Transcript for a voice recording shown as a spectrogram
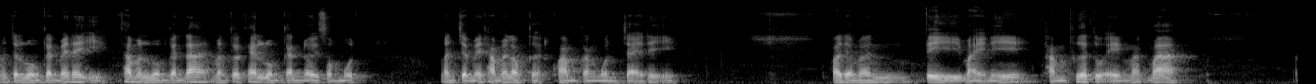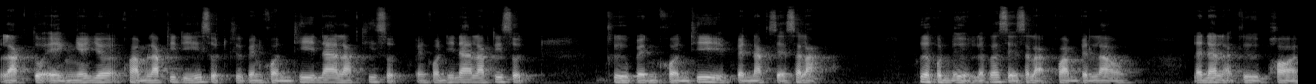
มันจะรวมกันไม่ได้อีก ถ้ามันรวมกันได้ มันก็แค่รวมกันโดยสมมุติ มันจะไม่ทำให้เราเกิดความกังวลใจได้อีก เพราะฉะนั้นปีใหม่นี้ทำเพื่อตัวเองมาก ๆ รักตัวเองเยอะๆ ความรักที่ดีที่สุด คือเป็นคนที่น่ารักที่สุด เป็นคนที่น่ารักที่สุด คือเป็นคนที่เป็นนักเสียสละ เพื่อคนอื่นแล้วก็เสียสละความเป็นเรา และนั่นแหละคือพร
